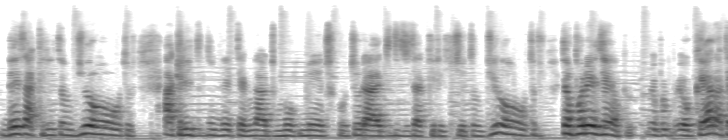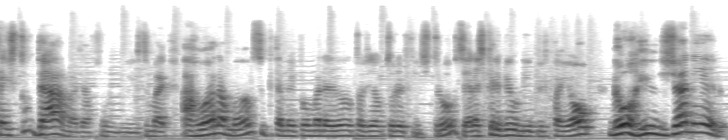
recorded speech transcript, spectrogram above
desacreditam de outros, acreditam em determinados movimentos culturais e desacreditam de outros. Então, por exemplo, eu, eu quero até estudar mais a fundo isso, mas a Juana Manso, que também foi uma das autoras que a gente trouxe, ela escreveu um livro espanhol no Rio de Janeiro,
